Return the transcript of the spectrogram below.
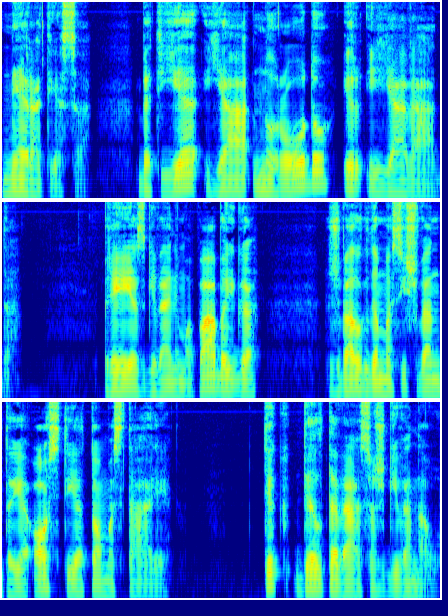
nėra tiesa, bet jie ją nurodo ir į ją veda. Priejas gyvenimo pabaigą, žvelgdamas į šventąją ostiją, Tomas tarė, tik dėl tavęs aš gyvenau.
